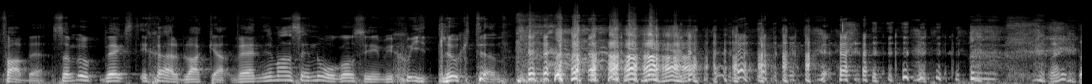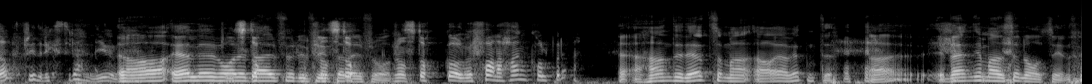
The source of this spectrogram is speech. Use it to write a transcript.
Fabbe, som uppväxt i Skärblacka, vänjer man sig någonsin vid skitlukten? Vad hette han? Fredrik Strandljung? Ja, eller var Från det därför du från flyttade Stock- därifrån? Från Stockholm, hur fan har han koll på det? Eh, Han det är det som han, ja jag vet inte. Ja, vänjer man sig någonsin?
